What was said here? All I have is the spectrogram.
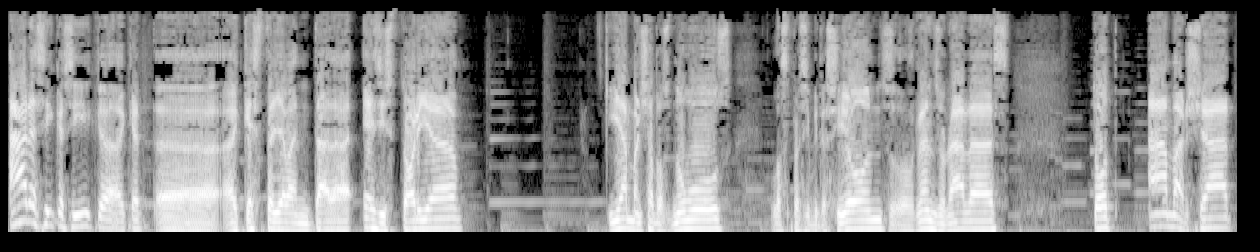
Ara sí que sí que aquest, eh, aquesta llevantada és història. Ja han marxat els núvols, les precipitacions, les grans onades, tot ha marxat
